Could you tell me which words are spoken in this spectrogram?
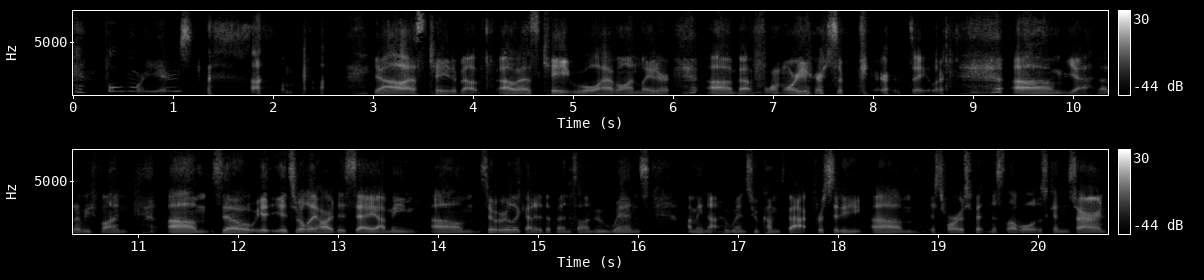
four more years. oh my god. Yeah, I'll ask Kate about. I'll ask Kate. We'll have on later uh, about four more years of Gareth Taylor. Um, yeah, that'll be fun. Um, so it, it's really hard to say. I mean, um, so it really kind of depends on who wins. I mean, not who wins, who comes back for City um, as far as fitness level is concerned.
